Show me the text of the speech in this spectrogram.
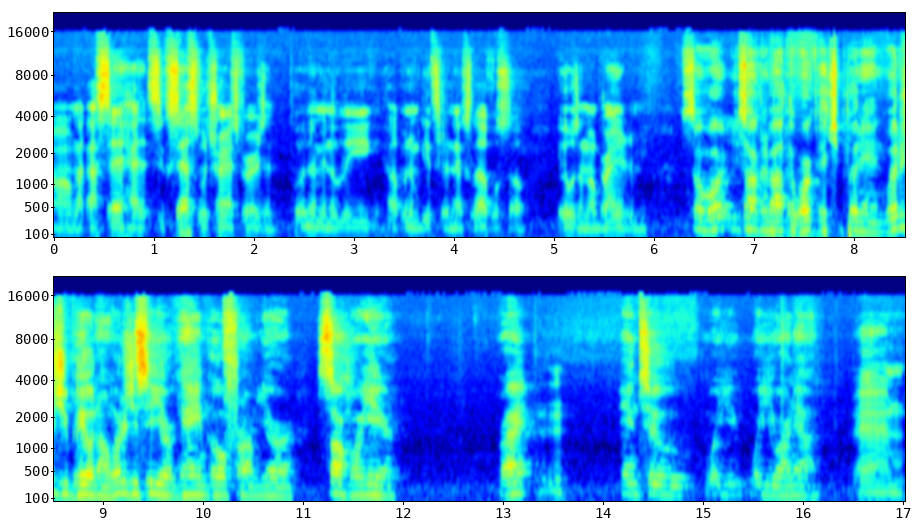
um, like I said, had success with transfers and putting them in the league, helping them get to the next level. So it was a no-brainer to me. So what you're talking about the work that you put in? What did you build on? What did you see your game go from your sophomore year right? Mm-hmm. Into where you where you are now. And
